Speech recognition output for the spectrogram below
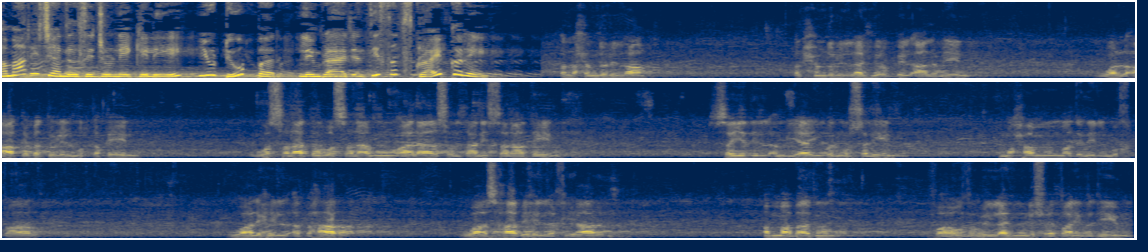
हमारे चैनल से जुड़ने के लिए यूट्यूब पर लिमरा एजेंसी सब्सक्राइब करें। अल्हम्दुलिल्लाह। अल्हम्दुलिल्लाह रब्बिल आलमीन। वल आक़िबतु लिल मुत्तक़ीन। वस्सलातु वस्सलामु अला सुल्तानिस सलातीन। वालिहिल अतहार। अम्मा बादू फ़ाऊज़ु बिल्लाहि मिनश शैतानिर रजीम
